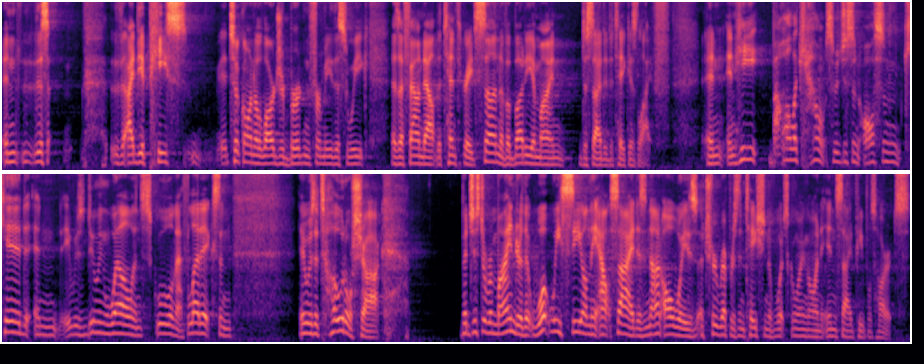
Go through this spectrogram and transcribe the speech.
And this the idea of peace it took on a larger burden for me this week as I found out the 10th grade son of a buddy of mine decided to take his life. And, and he, by all accounts, was just an awesome kid and he was doing well in school and athletics. And it was a total shock. But just a reminder that what we see on the outside is not always a true representation of what's going on inside people's hearts.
